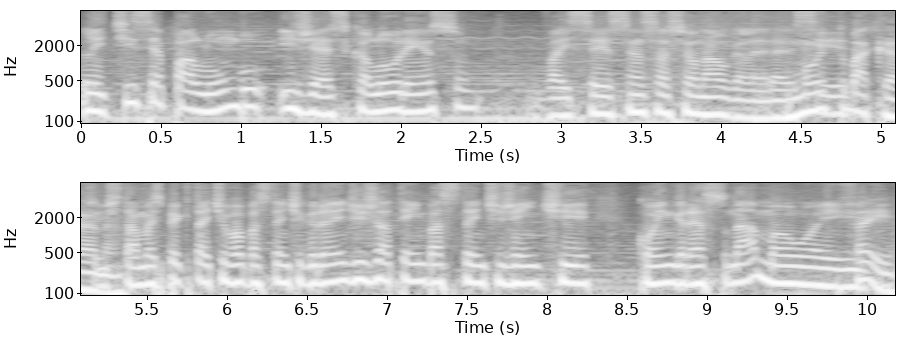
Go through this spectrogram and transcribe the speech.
Letícia Palumbo e Jéssica Lourenço. Vai ser sensacional, galera. Muito bacana. A gente tá uma expectativa bastante grande e já tem bastante gente com ingresso na mão aí. Isso aí.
